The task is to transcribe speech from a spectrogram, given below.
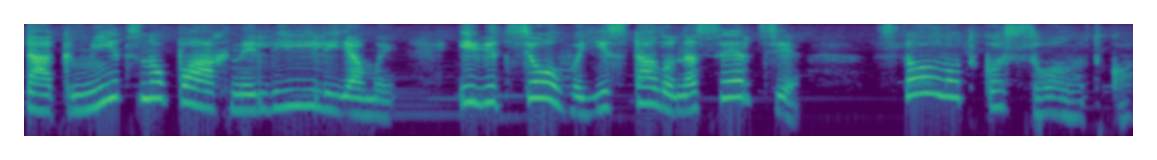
так міцно пахне ліліями, і від цього їй стало на серці солодко-солодко.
